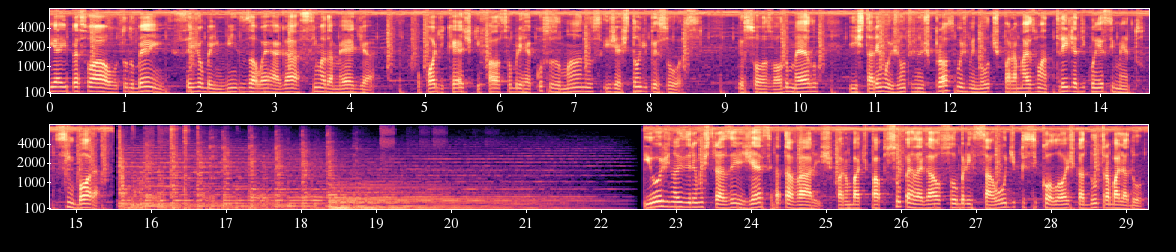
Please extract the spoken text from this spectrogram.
E aí pessoal, tudo bem? Sejam bem-vindos ao RH Acima da Média, o podcast que fala sobre recursos humanos e gestão de pessoas. Eu sou Oswaldo Melo e estaremos juntos nos próximos minutos para mais uma trilha de conhecimento. Simbora! E hoje nós iremos trazer Jéssica Tavares para um bate-papo super legal sobre saúde psicológica do trabalhador.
